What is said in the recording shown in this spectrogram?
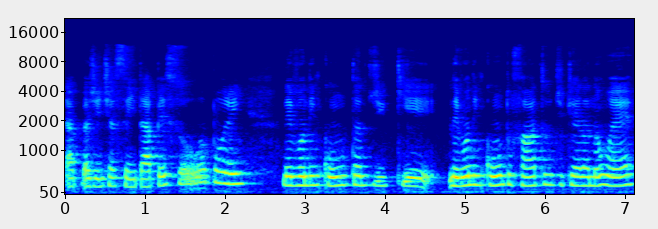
A, a, gente aceita a pessoa, porém levando em conta de que levando em conta o fato de que ela não é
